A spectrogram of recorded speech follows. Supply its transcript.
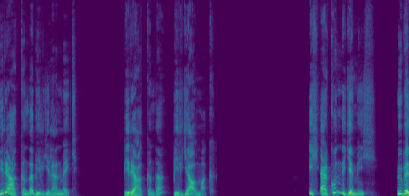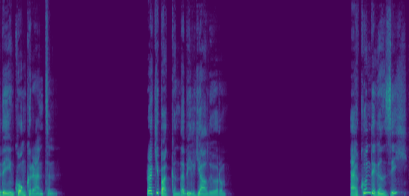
Biri hakkında bilgilenmek. Biri hakkında bilgi almak. Ich erkundige mich über den Konkurrenten. Rakip hakkında bilgi alıyorum. Erkundigen sich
